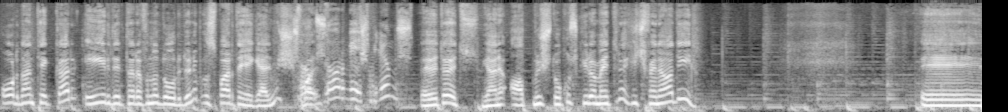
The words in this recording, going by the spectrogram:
oradan tekrar Eğirdir tarafına doğru dönüp Isparta'ya gelmiş. Çok zor bir iş biliyor musun? Evet evet yani 69 kilometre hiç fena değil. Ee,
